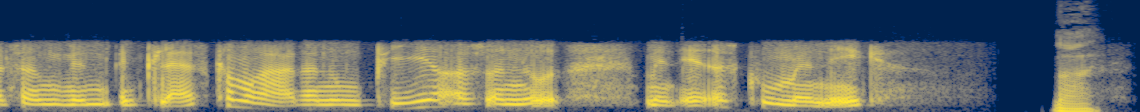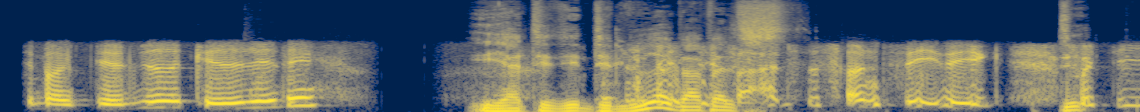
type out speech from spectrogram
altså en, en klassekammerater, nogle piger og sådan noget, men ellers kunne man ikke. Nej. Det, var, det lyder kedeligt, ikke? Ja, det, det, det lyder i hvert fald... det var det sådan set ikke, Det- det... fordi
